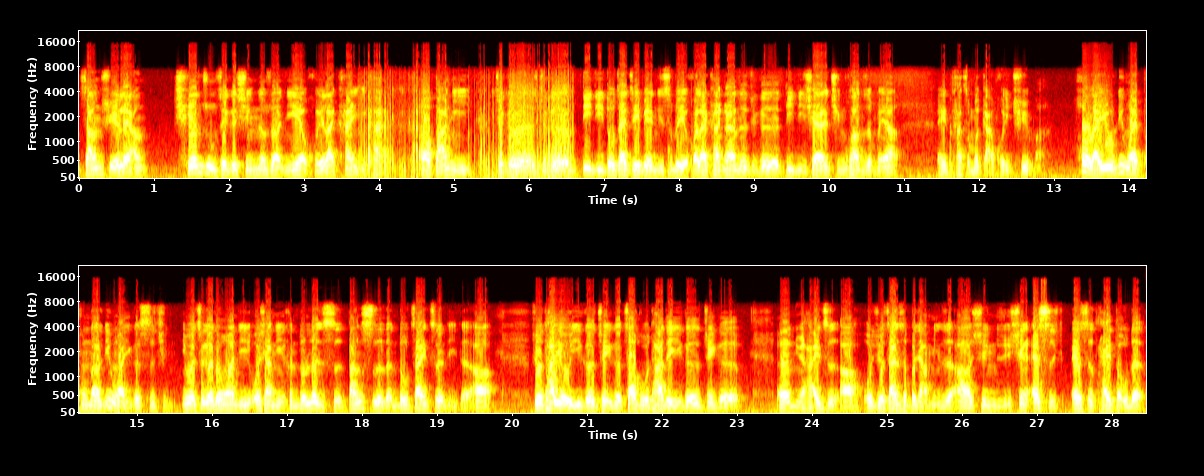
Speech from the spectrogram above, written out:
张学良牵住这个心，就说你也回来看一看，一看哦，把你这个这个弟弟都在这边，你是不是也回来看看的？这个弟弟现在情况怎么样？哎，他怎么敢回去嘛？后来又另外碰到另外一个事情，因为这个的话，你我想你很多认识当事人都在这里的啊，就是他有一个这个照顾他的一个这个呃女孩子啊，我就暂时不讲名字啊，姓姓 S S 开头的。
